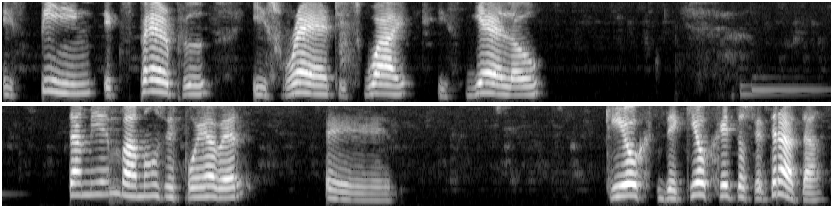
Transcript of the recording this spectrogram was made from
is pink, is purple, is red, is white, is yellow. También vamos después a ver eh, qué de qué objeto se trata.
